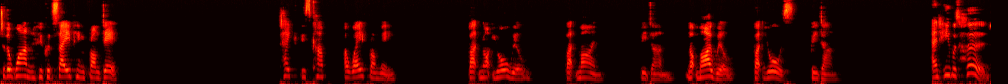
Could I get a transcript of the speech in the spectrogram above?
to the one who could save him from death. Take this cup away from me, but not your will, but mine be done. Not my will, but yours be done. And he was heard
